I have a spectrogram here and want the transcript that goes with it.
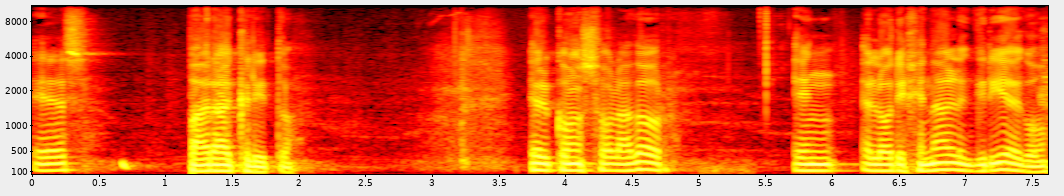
es paráclito. El consolador en el original griego,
